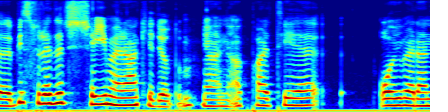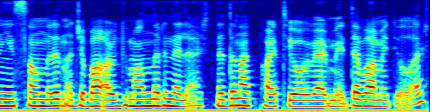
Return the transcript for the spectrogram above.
Ee, bir süredir şeyi merak ediyordum. Yani AK Parti'ye oy veren insanların acaba argümanları neler? Neden AK Parti'ye oy vermeye devam ediyorlar?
